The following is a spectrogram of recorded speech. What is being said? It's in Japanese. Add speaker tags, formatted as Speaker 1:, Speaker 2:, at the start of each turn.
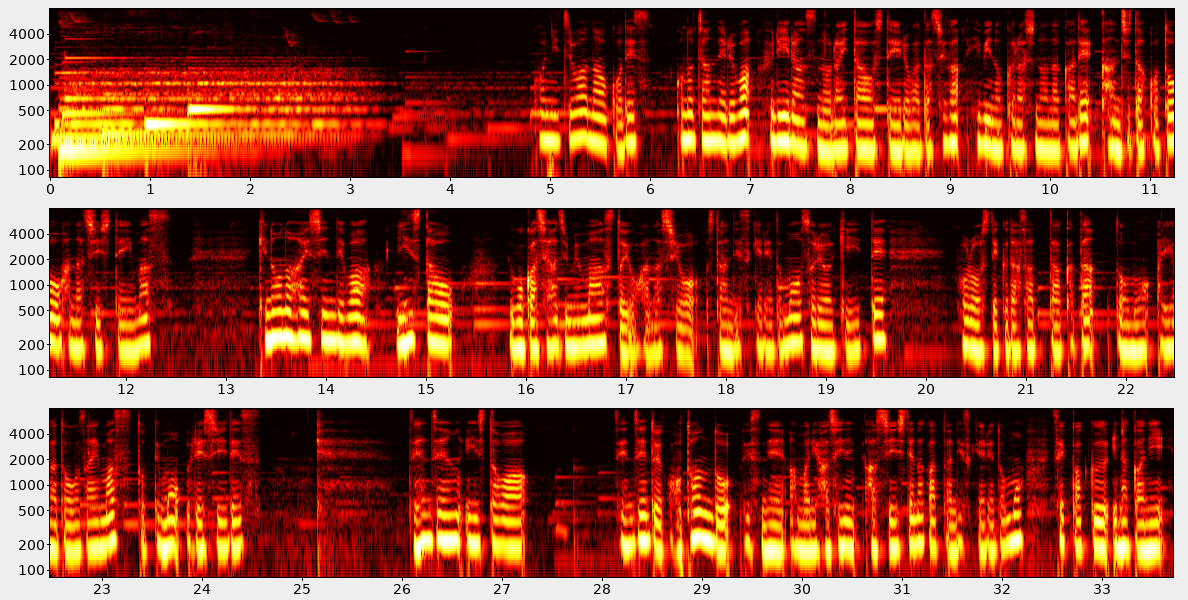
Speaker 1: こんにちは、なおこです。このチャンネルはフリーランスのライターをしている私が日々の暮らしの中で感じたことをお話ししています。昨日の配信ではインスタを動かし始めますというお話をしたんですけれどもそれを聞いてフォローしてくださった方どうもありがとうございます。とっても嬉しいです。全然インスタは全然というかほとんどですねあんまり発信発信してなかったんですけれどもせっかく田舎に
